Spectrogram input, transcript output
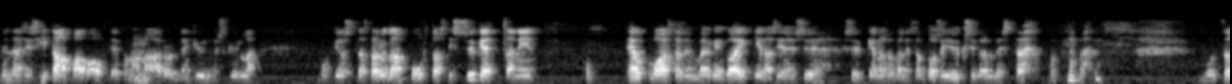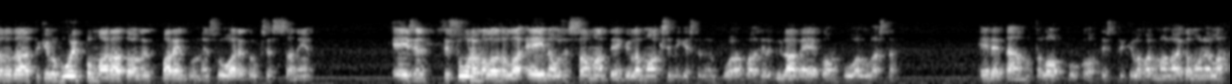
mennään siis hitaampaa vauhtia kuin Mm. anaerobinen kynnys kyllä. Mutta jos tässä tarkoitetaan puhtaasti sykettä, niin helppo vastata niin melkein kaikkiin asioihin sy- sykkeen osalta, niin se on tosi yksilöllistä. mutta, sanotaan, että kyllä huippumaraton parin tunnin suorituksessa, niin ei se nyt, siis suuremmalla osalla ei nouse saman tien kyllä maksimikestävyyden puolella, vaan siellä ylä puolella sitä edetään, mutta loppuun kohti sitten kyllä varmaan aika monella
